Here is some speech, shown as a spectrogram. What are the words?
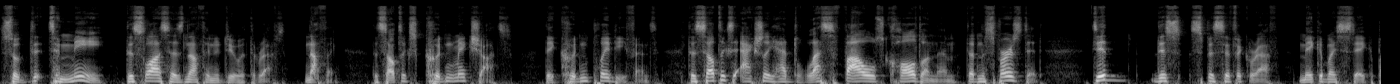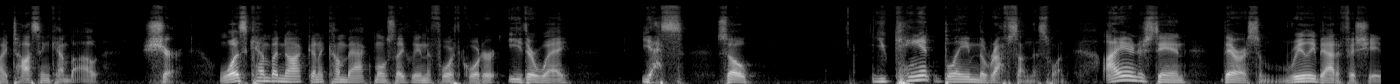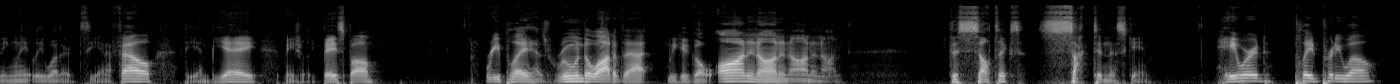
So th- to me, this loss has nothing to do with the refs. Nothing. The Celtics couldn't make shots. They couldn't play defense. The Celtics actually had less fouls called on them than the Spurs did. Did this specific ref make a mistake by tossing Kemba out? Sure. Was Kemba not going to come back most likely in the fourth quarter either way? Yes. So you can't blame the refs on this one. I understand there are some really bad officiating lately, whether it's the NFL, the NBA, Major League Baseball. Replay has ruined a lot of that. We could go on and on and on and on. The Celtics sucked in this game. Hayward played pretty well.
